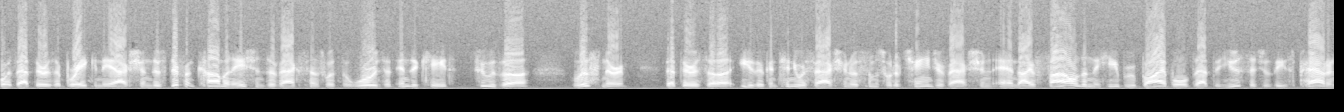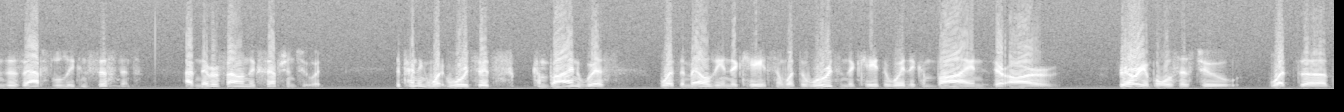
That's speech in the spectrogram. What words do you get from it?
or that there's a break in the action. There's different combinations of accents with the words that indicate to the listener that there's a, either continuous action or some sort of change of action. And I've found in the Hebrew Bible that the usage of these patterns is absolutely consistent. I've never found an exception to it. Depending on what words it's combined with, what the melody indicates and what the words indicate, the way they combine, there are variables as to what the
